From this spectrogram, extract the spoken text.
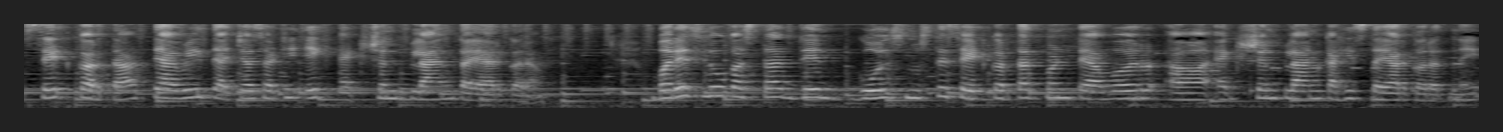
सेट करता त्यावेळी त्याच्यासाठी एक ॲक्शन प्लॅन तयार करा. बरेच लोक असतात जे गोल्स नुसते सेट करतात पण त्यावर ॲक्शन प्लॅन काहीच तयार करत नाही.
